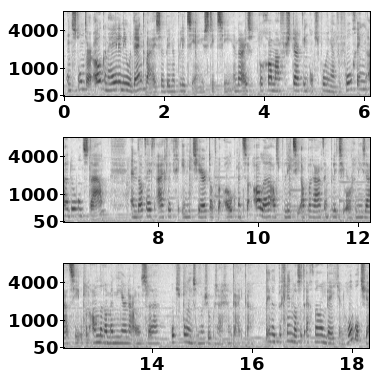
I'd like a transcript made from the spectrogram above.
ontstond er ook een hele nieuwe denkwijze binnen politie en justitie. En daar is het programma Versterking, Opsporing en Vervolging uh, door ontstaan. En dat heeft eigenlijk geïnitieerd dat we ook met z'n allen als politieapparaat en politieorganisatie op een andere manier naar onze opsporingsonderzoeken zijn gaan kijken. In het begin was het echt wel een beetje een hobbeltje.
